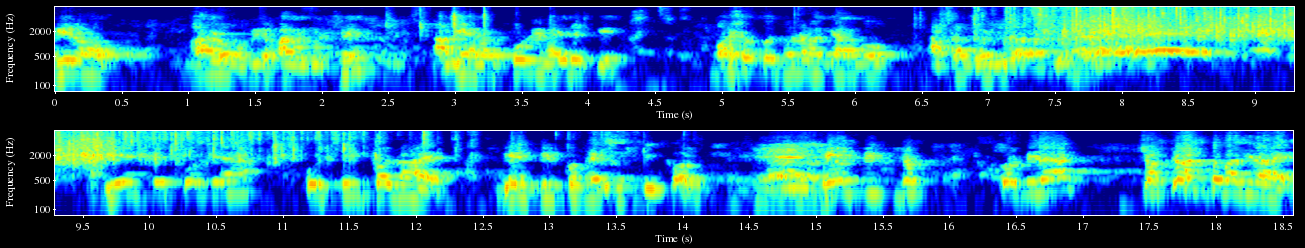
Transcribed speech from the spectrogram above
নীরব, ভালো ভূমিকা পালন করছে। আমি আমার কর্মী ভাইদেরকে অসংখ্য ধন্যবাদ জানাব। আপনার ধৈর্য ধারণ বিএনপির কর্মীরা উশৃঙ্খল নয়। বিএনপির কর্মীরা সুশৃঙ্খল। বিএনপির কর্মীরা চক্রান্তবাদী নয়,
